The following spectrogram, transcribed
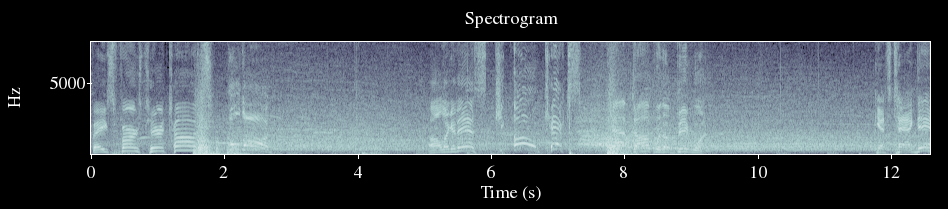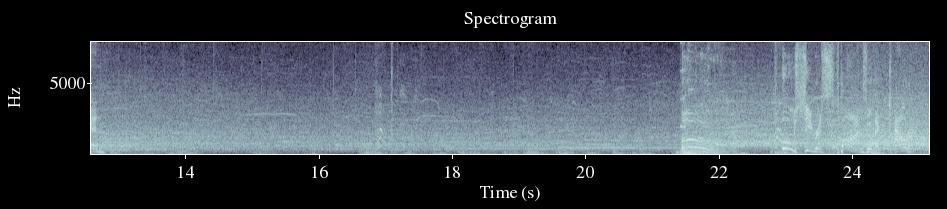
Face first, here it comes. Bulldog. Oh, look at this. Oh, kicks. Capped off with a big one. Gets tagged in. Boom. Ooh, she responds with a counter.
